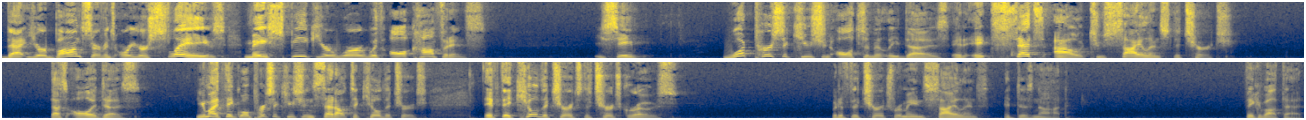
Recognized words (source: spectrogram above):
that your bondservants or your slaves may speak your word with all confidence. You see, what persecution ultimately does, it, it sets out to silence the church. That's all it does. You might think, well, persecution set out to kill the church. If they kill the church, the church grows. But if the church remains silent, it does not. Think about that.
